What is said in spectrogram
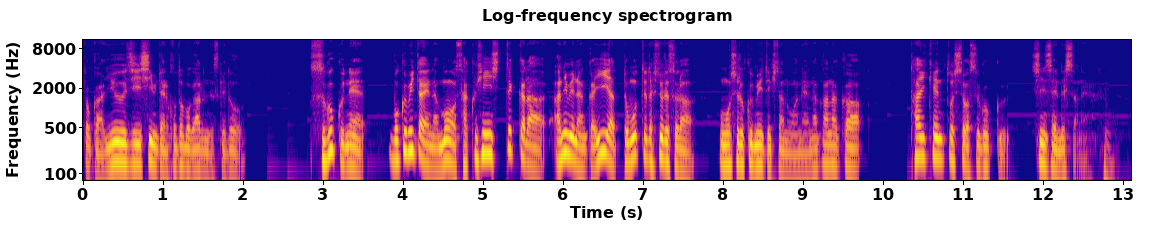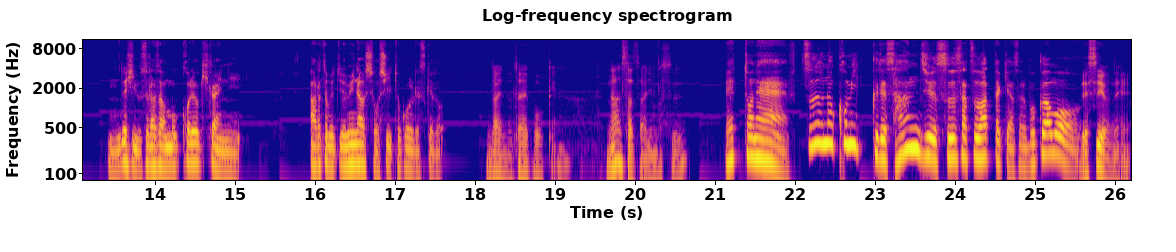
とか UGC みたいな言葉があるんですけどすごくね僕みたいなもう作品知ってっからアニメなんかいいやって思ってた人ですら面白く見えてきたのはねなかなか体験としてはすごく新鮮でしたね。うん、ぜひ薄田さんもこれを機会に改めて読み直してほしいところですけど。大の大冒険。何冊あります？えっとね普通のコミックで30数冊はあった気がする。僕はもうですよね。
